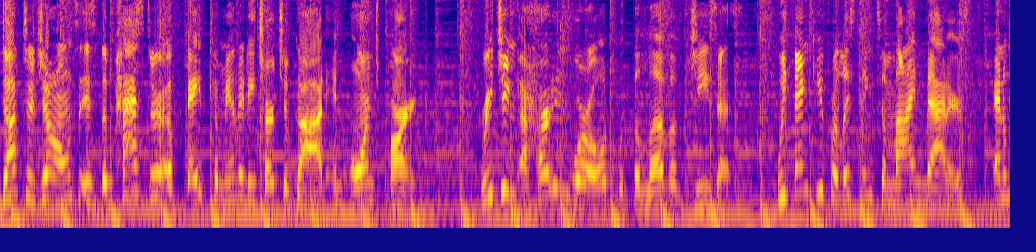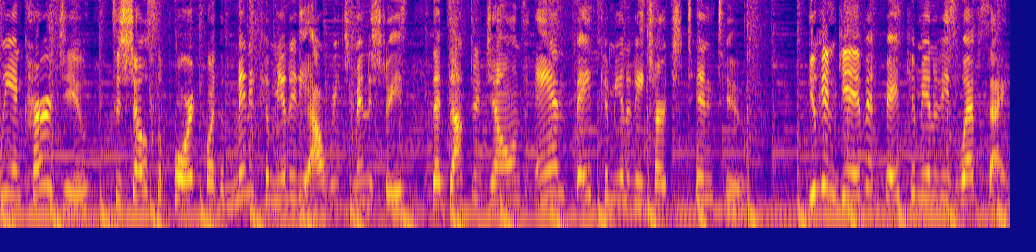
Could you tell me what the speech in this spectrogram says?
Dr. Jones is the pastor of Faith Community Church of God in Orange Park, reaching a hurting world with the love of Jesus. We thank you for listening to Mind Matters, and we encourage you to show support for the many community outreach ministries that Dr. Jones and Faith Community Church tend to. You can give at Faith Community's website,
